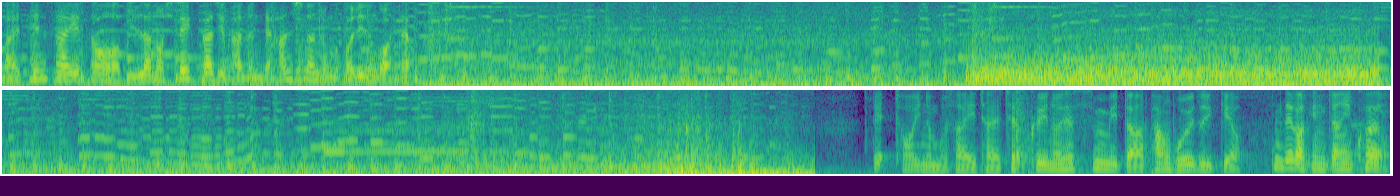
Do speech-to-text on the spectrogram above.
말펜사에서 밀라노 시내까지 가는데 1시간 정도 걸리는 것 같아요. 네, 저희는 무사히 잘 체크인을 했습니다. 방 보여드릴게요. 침대가 굉장히 커요.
